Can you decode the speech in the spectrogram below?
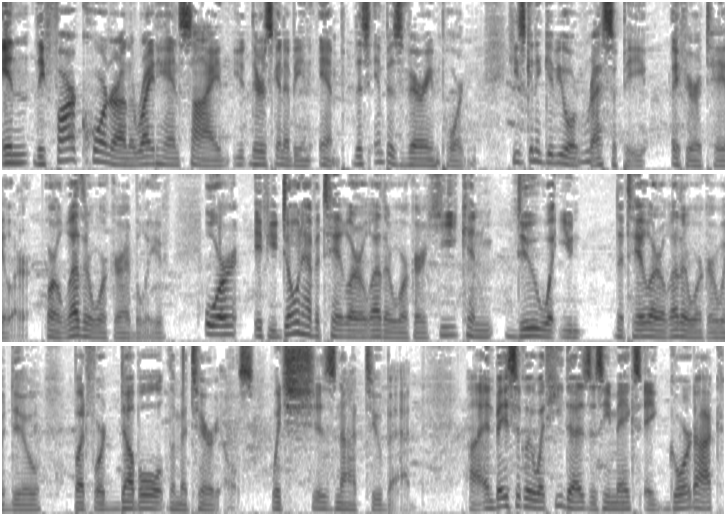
In the far corner on the right hand side, you, there's going to be an imp. This imp is very important. He's going to give you a recipe if you're a tailor or a leather worker, I believe. Or if you don't have a tailor or leather worker, he can do what you the tailor or leather worker would do, but for double the materials, which is not too bad. Uh, and basically, what he does is he makes a Gordok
